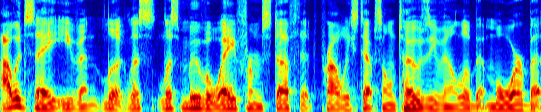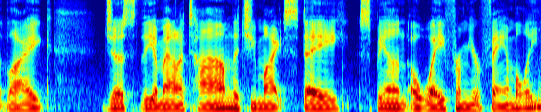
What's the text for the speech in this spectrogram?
I would say even look, let's let's move away from stuff that probably steps on toes even a little bit more, but like just the amount of time that you might stay spend away from your family,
